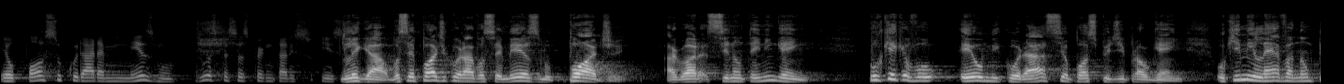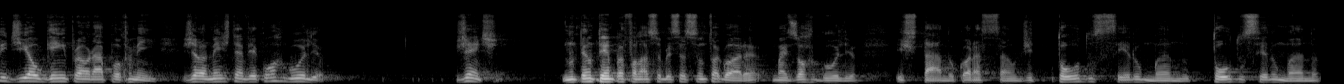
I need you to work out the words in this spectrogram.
Eu posso curar a mim mesmo? Duas pessoas perguntaram isso. isso. Legal. Você pode curar você mesmo? Pode. Agora, se não tem ninguém. Por que, que eu vou eu me curar se eu posso pedir para alguém? O que me leva a não pedir alguém para orar por mim? Geralmente tem a ver com orgulho. Gente, não tenho tempo para falar sobre esse assunto agora, mas orgulho está no coração de todo ser humano. Todo ser humano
